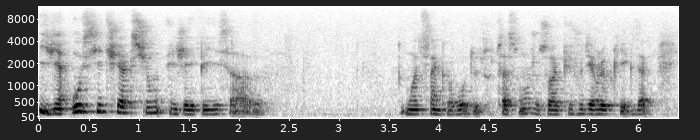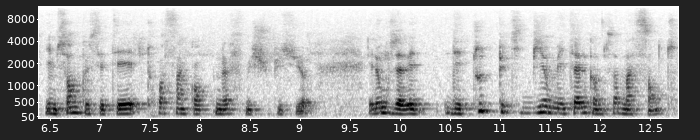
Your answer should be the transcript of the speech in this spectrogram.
Il vient aussi de chez Action et j'avais payé ça euh, moins de 5 euros de toute façon. Je saurais plus vous dire le prix exact. Il me semble que c'était 3,59 mais je suis plus sûr. Et donc vous avez des toutes petites billes en métal comme ça massantes.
